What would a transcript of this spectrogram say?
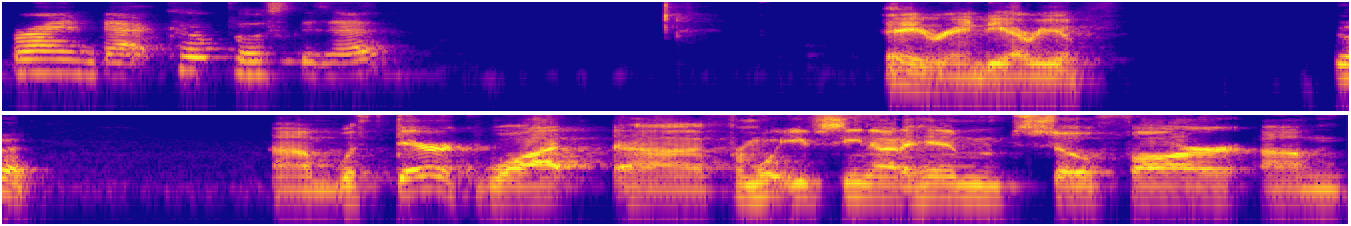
Brian Batko, Post Gazette. Hey, Randy, how are you? Good. Um, with Derek Watt, uh, from what you've seen out of him so far, um,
